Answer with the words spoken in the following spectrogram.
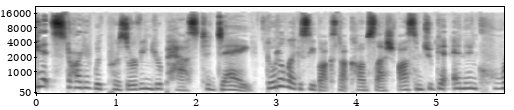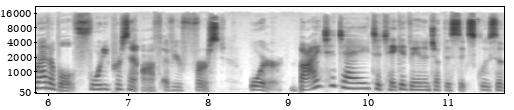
Get started with preserving your past today. Go to legacybox.com slash awesome to get an incredible 40% off of your first order. Buy today to take advantage of this exclusive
